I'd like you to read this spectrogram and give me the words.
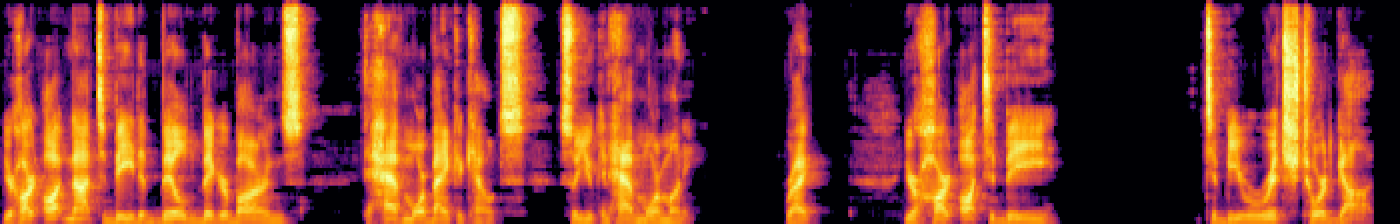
Your heart ought not to be to build bigger barns, to have more bank accounts so you can have more money, right? Your heart ought to be to be rich toward God.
